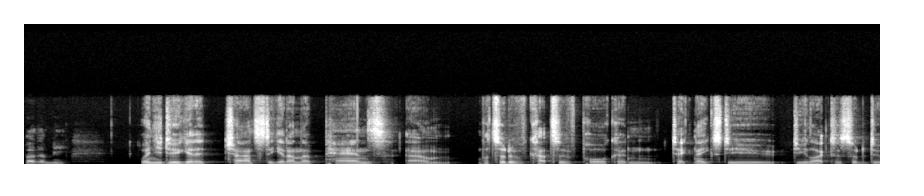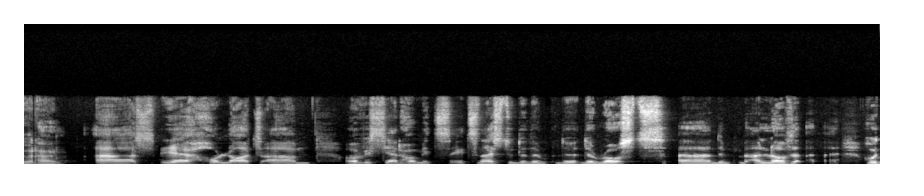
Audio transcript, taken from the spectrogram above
bother me. When you do get a chance to get on the pans, um, what sort of cuts of pork and techniques do you do you like to sort of do at home? Uh, yeah, a whole lot. Um, obviously at home it's it's nice to do the the, the roasts. Uh, the, I love the, who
